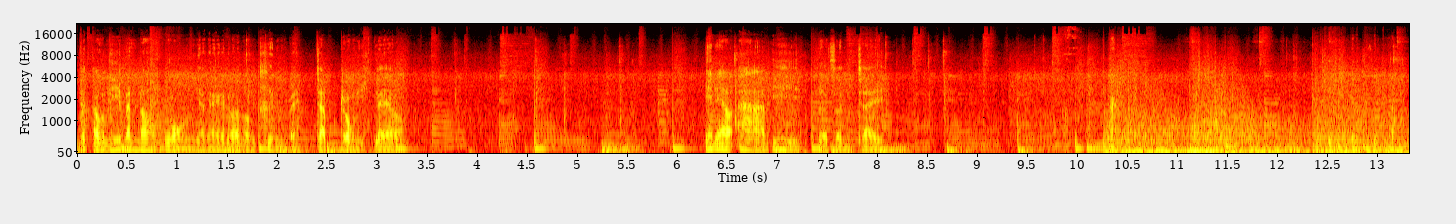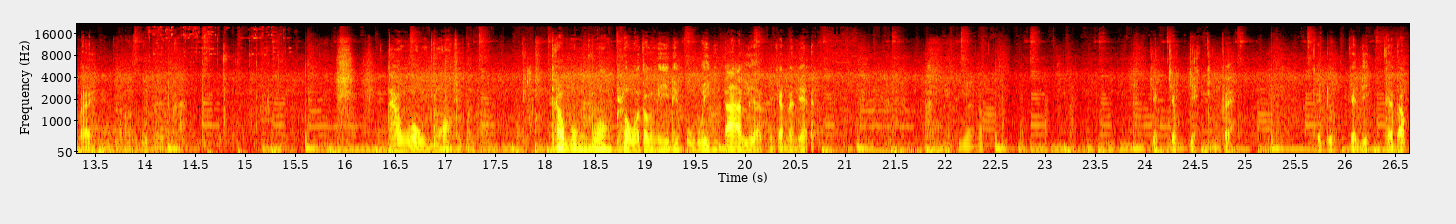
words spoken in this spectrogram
แต่ตรงนี้มันนอกวงยังไงเราต้องขึ้นไป จับตรงอีกแล้ว SLR พี่เผื่อสนใจอะทิ้งกระสุนมันไปเอากระสุนมันมาถ้าวงม่วง ถ้าวงม่วงโผล่ตรงนี้นี่ผมวิ่งตาเหลือกเหมือนกันนะเนี่ย ไม่เหลือหรอกเย็กยกเย็กขึ้นไปกระดุกกระดิกกระดอก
